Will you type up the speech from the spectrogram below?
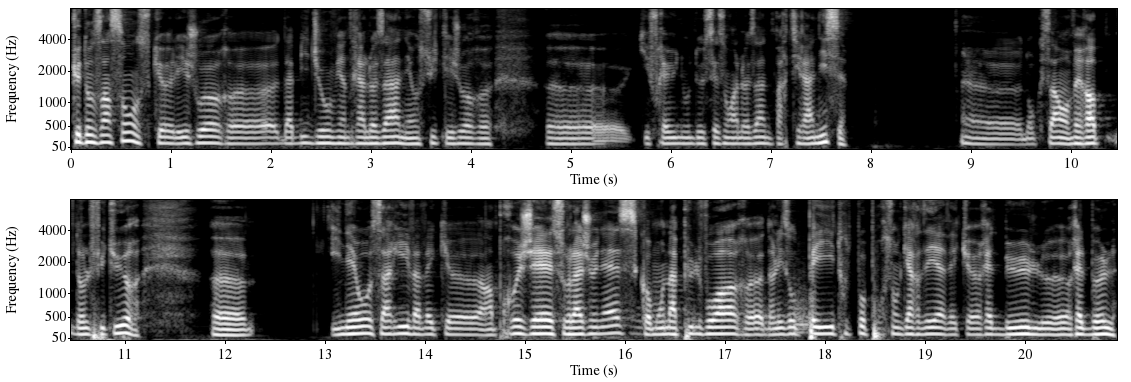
que dans un sens, que les joueurs euh, d'Abidjan viendraient à Lausanne et ensuite les joueurs euh, euh, qui feraient une ou deux saisons à Lausanne partiraient à Nice. donc ça, on verra dans le futur. Ineos arrive avec un projet sur la jeunesse, comme on a pu le voir dans les autres pays, toutes proportions gardées avec Red Bull, Red Bull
